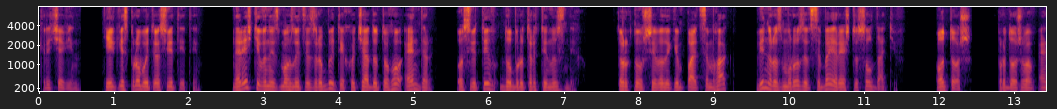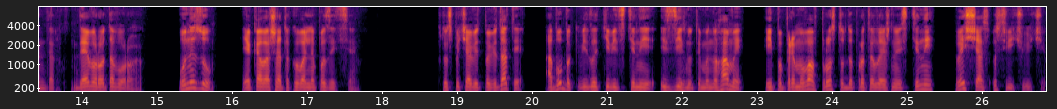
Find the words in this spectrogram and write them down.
кричав він. Тільки спробуйте освітити. Нарешті вони змогли це зробити, хоча до того Ендер освітив добру третину з них. Торкнувши великим пальцем гак, він розморозив себе і решту солдатів. Отож, продовжував Ендер, де ворота ворога? Унизу, яка ваша атакувальна позиція? Хтось почав відповідати, а Бобик відлетів від стіни із зігнутими ногами і попрямував просто до протилежної стіни, весь час освічуючи.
